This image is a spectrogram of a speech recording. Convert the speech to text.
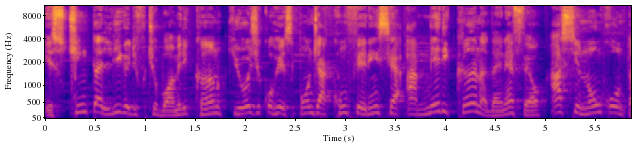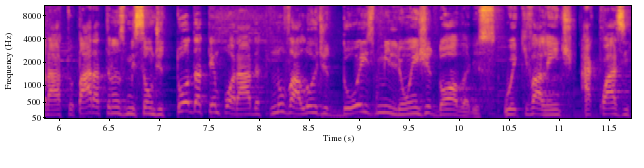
extinta liga de futebol americano, que hoje corresponde à Conferência Americana da NFL, assinou um contrato para a transmissão de toda a temporada no valor de 2 milhões de dólares, o equivalente a quase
